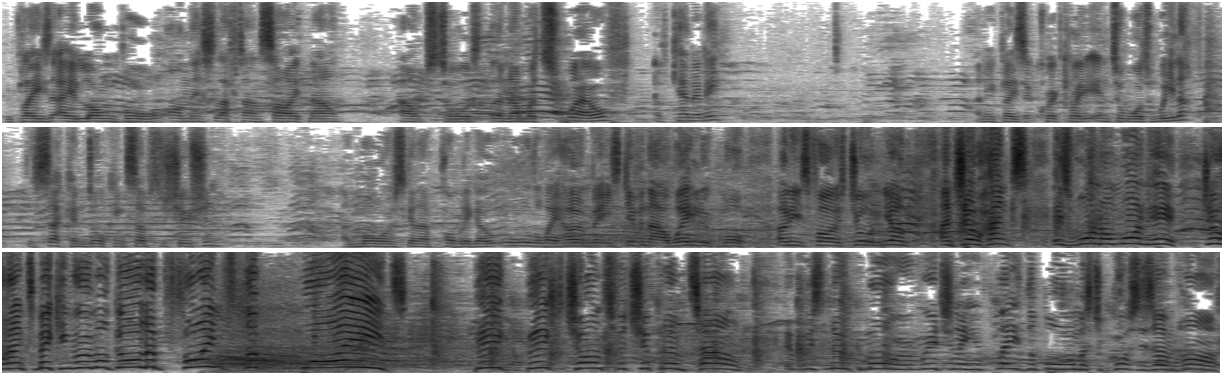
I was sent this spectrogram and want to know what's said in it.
who plays a long ball on this left hand side now, out towards the number 12 of Kennedy. And he plays it quickly in towards Wheeler, the second Dorking substitution. And Moore is going to probably go all the way home, but he's given that away, Luke Moore, only as far as Jordan Young. And Joe Hanks is one on one here. Joe Hanks making room on goal and finds the wide. Big, big chance for Chippenham Town. It was Luke Moore originally who played the ball almost across his own half.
